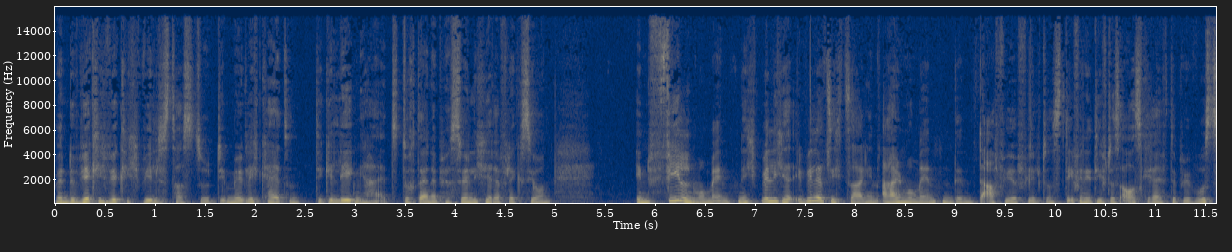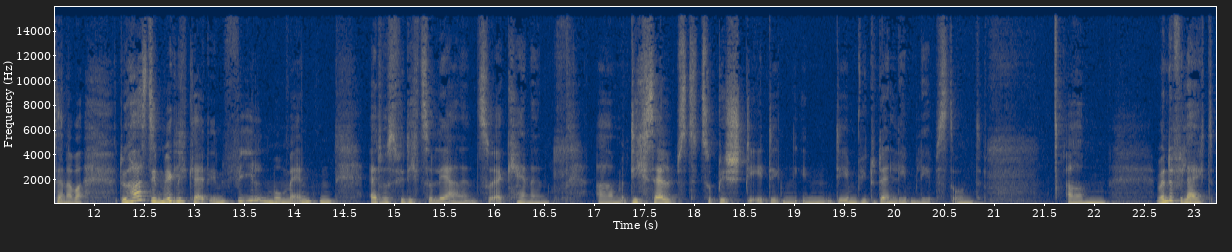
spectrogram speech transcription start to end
wenn du wirklich, wirklich willst, hast du die Möglichkeit und die Gelegenheit, durch deine persönliche Reflexion in vielen Momenten, ich will, ich will jetzt nicht sagen in allen Momenten, denn dafür fehlt uns definitiv das ausgereifte Bewusstsein, aber du hast die Möglichkeit, in vielen Momenten etwas für dich zu lernen, zu erkennen, ähm, dich selbst zu bestätigen in dem, wie du dein Leben lebst. Und ähm, wenn du vielleicht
